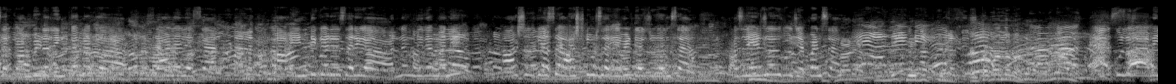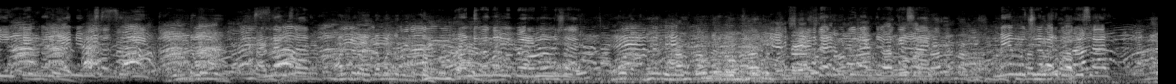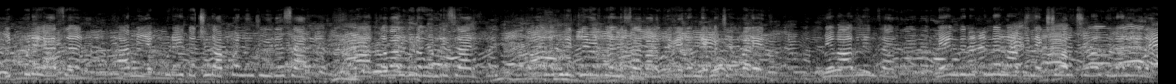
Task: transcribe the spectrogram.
Sir computer ఇంకా నాకు రాలేదు సార్. ఇంటికైనా సరిగా అన్నం తినమని హాస్టల్కి వస్తే హాస్టల్ కూడా సరిగా పెట్టారు చూడండి సార్. అసలు ఏం చదువుకుని చెప్పండి సార్. రెండు వందల ముప్పై రెండు ఉంది సార్. ఓకే సార్ మేము వచ్చిన వరకు ఓకే సార్. ఇప్పుడే కాదు సార్. ఆమె ఎప్పుడైతే వచ్చిందో అప్పటి నుంచి ఇదే సార్. మా అక్క వాళ్ళు కూడా ఉంది సార్. వాళ్ళకు ఇట్లా Noche,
